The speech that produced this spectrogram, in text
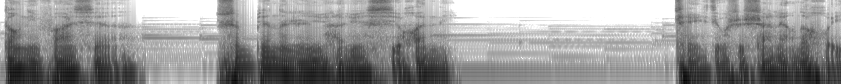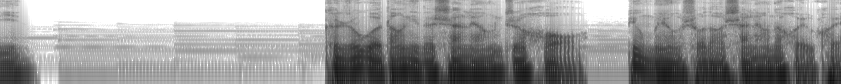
当你发现身边的人越来越喜欢你，这就是善良的回应。可如果当你的善良之后，并没有收到善良的回馈，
